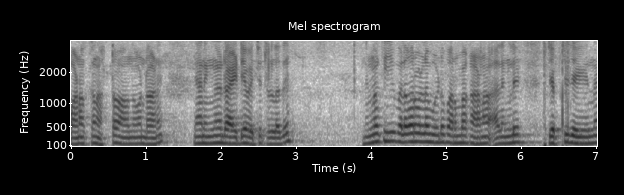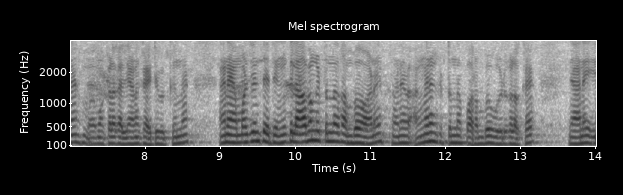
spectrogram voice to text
പണമൊക്കെ നഷ്ടമാകുന്നതുകൊണ്ടാണ് ഞാൻ ഇങ്ങനൊരു ഐഡിയ വെച്ചിട്ടുള്ളത്. നിങ്ങൾക്ക് ഈ വില കുറവുള്ള വീട് പറമ്പ കാണാം. അല്ലെങ്കിൽ ജപ്തി ചെയ്യുന്ന മക്കളെ കല്യാണമൊക്കെ ആയിട്ട് വെക്കുന്ന അങ്ങനെ എമർജൻസി ആയിട്ട് നിങ്ങൾക്ക് ലാഭം കിട്ടുന്ന സംഭവമാണ്. അങ്ങനെ അങ്ങനെ കിട്ടുന്ന പറമ്പ് വീടുകളൊക്കെ ഞാൻ ഈ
